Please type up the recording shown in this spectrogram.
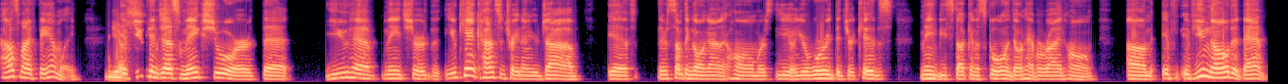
how's my family? Yes. If you can just make sure that you have made sure that you can't concentrate on your job if there's something going on at home or you, you're worried that your kids may be stuck in a school and don't have a ride home. Um, if if you know that that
